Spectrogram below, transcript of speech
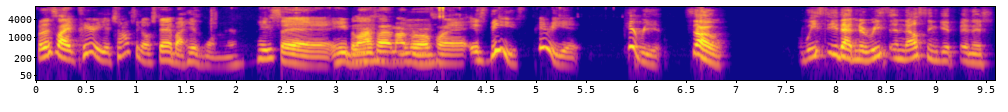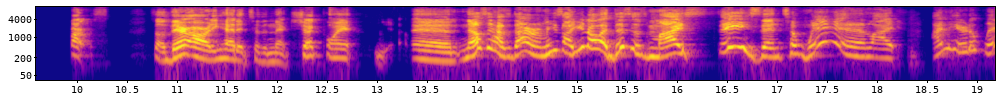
But it's like, period. Chauncey gonna stand by his woman. He said he blindsided my Mhm. girlfriend. It's beef. Period. Period. So we see that Nurys and Nelson get finished first. So they're already headed to the next checkpoint. Yeah. And Nelson has a diary room. He's like, you know what? This is my season to win. Like, I'm here to win.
